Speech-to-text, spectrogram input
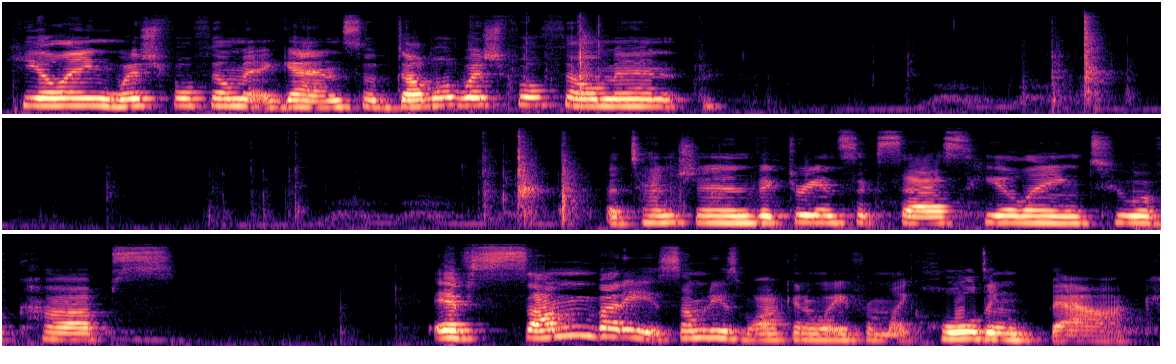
Healing, wish fulfillment again. So double wish fulfillment. attention, victory and success, healing, two of cups. If somebody somebody's walking away from like holding back.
